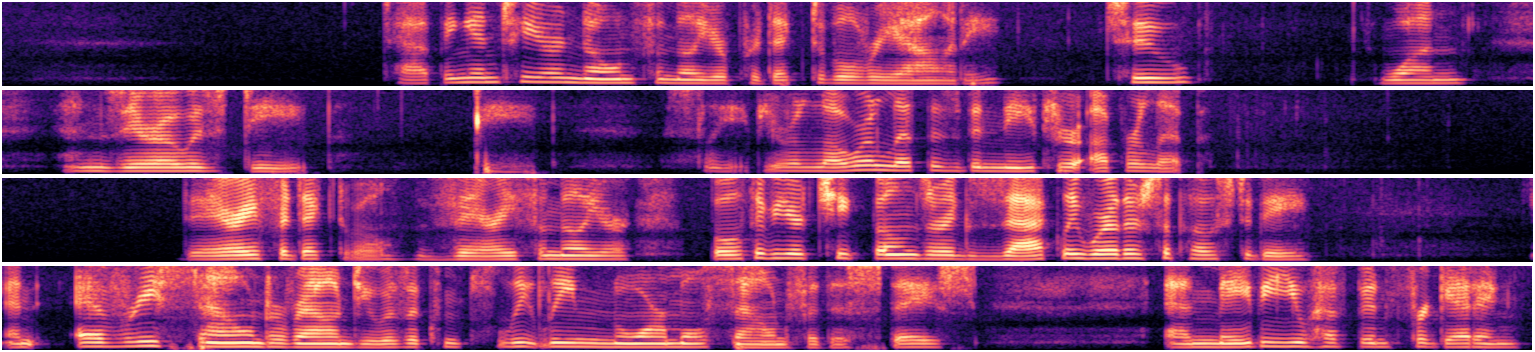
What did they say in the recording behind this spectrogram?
Tapping into your known, familiar, predictable reality. Two. One. And zero is deep, sleep. Your lower lip is beneath your upper lip. Very predictable, very familiar. Both of your cheekbones are exactly where they're supposed to be. And every sound around you is a completely normal sound for this space. And maybe you have been forgetting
